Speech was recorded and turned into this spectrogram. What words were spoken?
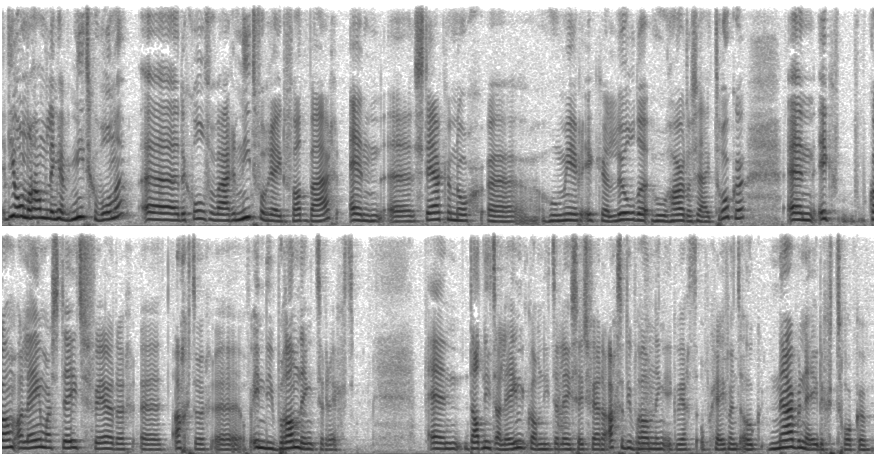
Die onderhandeling heb ik niet gewonnen. Uh, de golven waren niet voor reden vatbaar. En uh, sterker nog, uh, hoe meer ik lulde, hoe harder zij trokken. En ik kwam alleen maar steeds verder achter, of in die branding terecht. En dat niet alleen. Ik kwam niet alleen steeds verder achter die branding. Ik werd op een gegeven moment ook naar beneden getrokken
